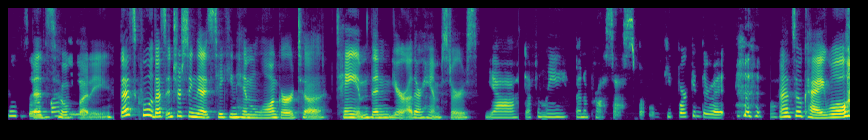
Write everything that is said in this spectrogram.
That's so That's funny. so funny. That's cool. That's interesting that it's taking him longer to tame than your other hamsters. Yeah, definitely been a process, but we'll keep working through it. That's okay. Well,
